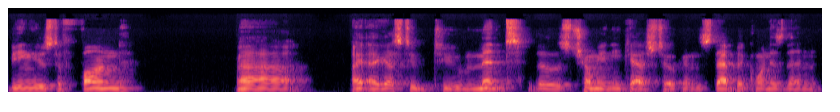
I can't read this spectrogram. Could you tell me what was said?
being used to fund, uh, I, I guess to to mint those Chaumian eCash tokens, that Bitcoin is then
